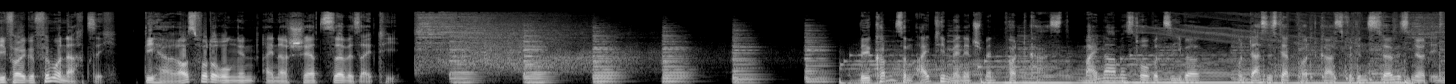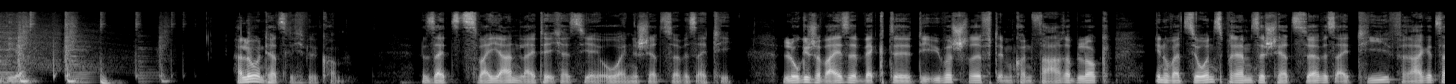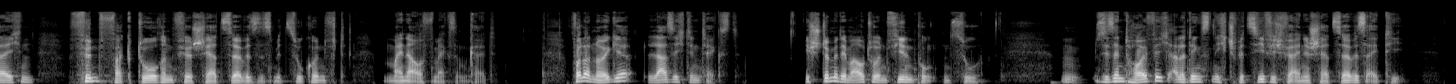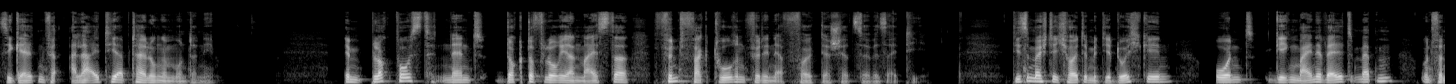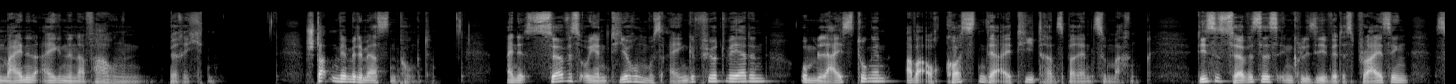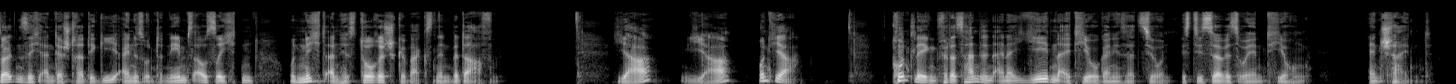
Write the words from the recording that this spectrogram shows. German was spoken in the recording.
Die Folge 85. Die Herausforderungen einer Shared Service IT. Willkommen zum IT Management Podcast. Mein Name ist Robert Sieber und das ist der Podcast für den Service Nerd in dir. Hallo und herzlich willkommen. Seit zwei Jahren leite ich als CIO eine Shared Service IT. Logischerweise weckte die Überschrift im Confare-Blog Innovationsbremse Shared Service IT Fragezeichen Fünf Faktoren für Shared Services mit Zukunft meine Aufmerksamkeit. Voller Neugier las ich den Text. Ich stimme dem Autor in vielen Punkten zu. Hm, sie sind häufig allerdings nicht spezifisch für eine Shared Service IT. Sie gelten für alle IT-Abteilungen im Unternehmen. Im Blogpost nennt Dr. Florian Meister fünf Faktoren für den Erfolg der Shared Service IT. Diese möchte ich heute mit dir durchgehen und gegen meine Welt mappen und von meinen eigenen Erfahrungen berichten. Starten wir mit dem ersten Punkt. Eine Serviceorientierung muss eingeführt werden, um Leistungen, aber auch Kosten der IT transparent zu machen. Diese Services inklusive des Pricing sollten sich an der Strategie eines Unternehmens ausrichten und nicht an historisch gewachsenen Bedarfen. Ja, ja und ja. Grundlegend für das Handeln einer jeden IT-Organisation ist die Serviceorientierung entscheidend.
